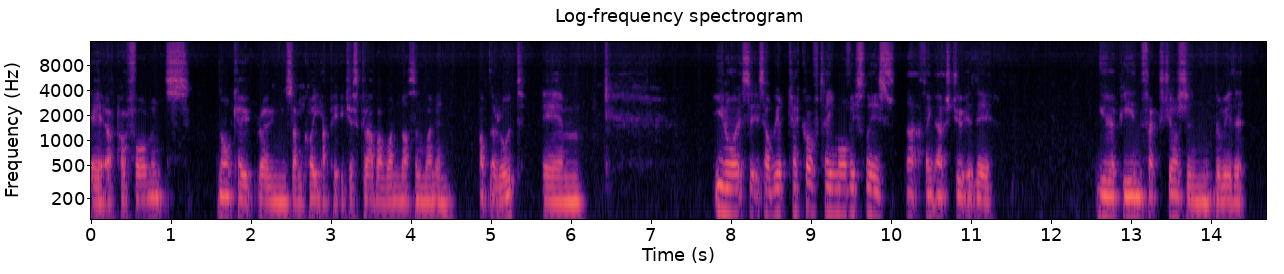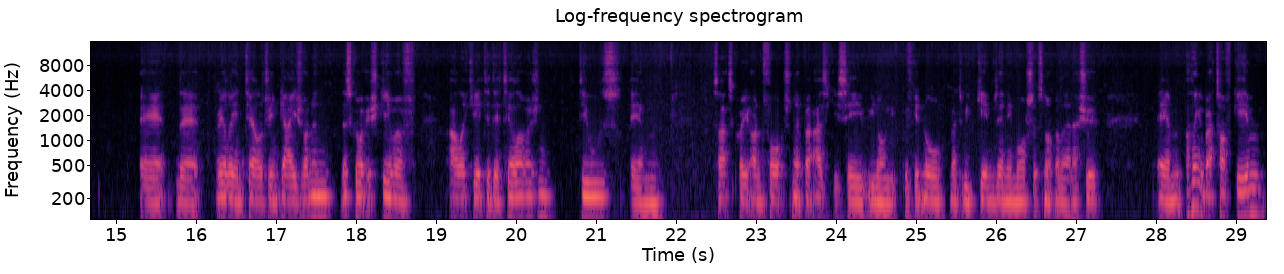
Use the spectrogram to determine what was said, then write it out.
uh, our performance. Knockout rounds, I'm quite happy to just grab a 1 nothing win and up the road. Um, you know, it's it's a weird kick-off time. Obviously, I think that's due to the European fixtures and the way that uh, the really intelligent guys running the Scottish game have allocated the television deals. Um, so that's quite unfortunate. But as you say, you know, we've got no midweek games anymore, so it's not really an issue. Um, I think it'll be a tough game.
